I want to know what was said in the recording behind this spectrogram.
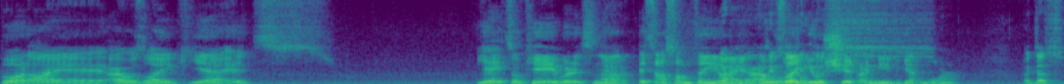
but I I was like, yeah, it's. Yeah, it's okay, but it's not. Yeah. It's not something Like, I, I I, was I like, yo, shit, I need to get more. Like that's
